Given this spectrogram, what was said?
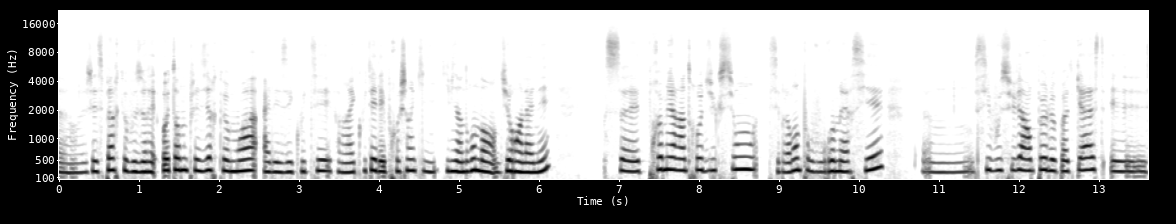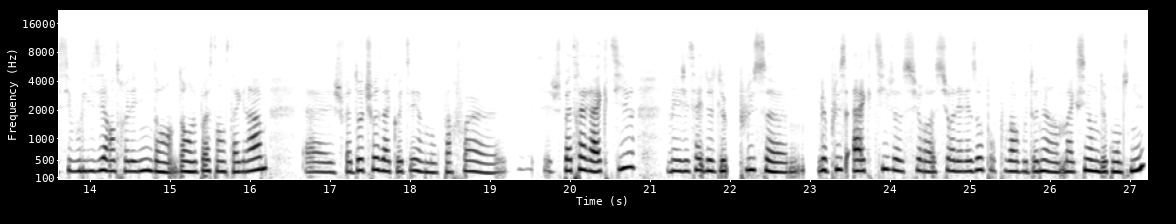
Euh, j'espère que vous aurez autant de plaisir que moi à les écouter, enfin à écouter les prochains qui, viendront durant l'année. Cette première introduction, c'est vraiment pour vous remercier. Euh, si vous suivez un peu le podcast et si vous lisez entre les lignes dans, le post Instagram, je fais d'autres choses à côté, hein, donc parfois je suis pas très réactive, mais j'essaye d'être le plus, euh, le plus active sur, euh, sur les réseaux pour pouvoir vous donner un maximum de contenu.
